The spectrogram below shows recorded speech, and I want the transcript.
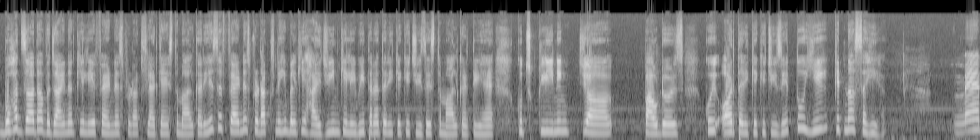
बहुत ज़्यादा वजाइना के लिए फेयरनेस प्रोडक्ट्स लड़कियाँ इस्तेमाल कर रही है। सिर्फ़ फेयरनेस प्रोडक्ट्स नहीं बल्कि हाइजीन के लिए भी तरह तरीके की चीज़ें इस्तेमाल करती हैं। कुछ क्लीनिंग पाउडर्स कोई और तरीके की चीज़ें तो ये कितना सही है? मैं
